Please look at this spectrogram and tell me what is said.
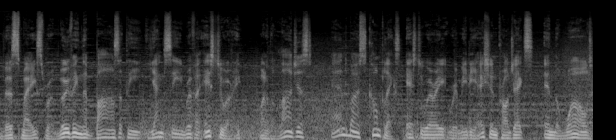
This makes removing the bars at the Yangtze River estuary one of the largest and most complex estuary remediation projects in the world.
